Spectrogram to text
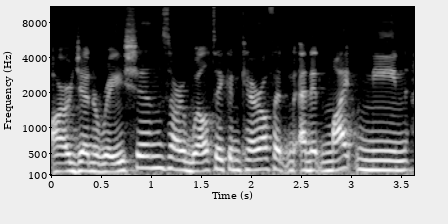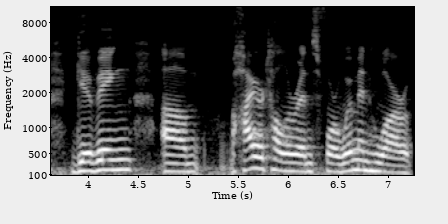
our generations are well taken care of. And, and it might mean giving um, higher tolerance for women who are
